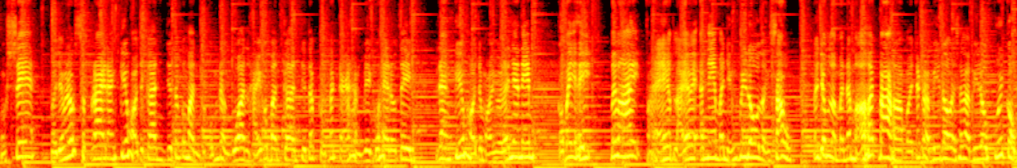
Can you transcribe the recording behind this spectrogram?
một share và nhấn nút subscribe đăng ký hộ cho kênh youtube của mình. Và cũng đừng quên hãy qua bên kênh youtube của tất cả các thành viên của Hero Team đăng ký hộ cho mọi người đó nha anh em. Còn bây giờ thì bye bye. Và hẹn gặp lại anh em ở những video lần sau. Nói chung là mình đã mở hết ba hộp và chắc là video này sẽ là video cuối cùng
